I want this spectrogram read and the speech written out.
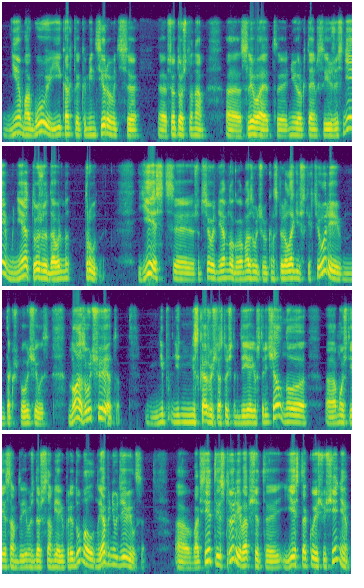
не могу и как-то комментировать э, Э, все то, что нам э, сливает э, Нью-Йорк Таймс и же с ней, мне тоже довольно трудно. Есть, что сегодня я много вам озвучиваю конспирологических теорий, так уж получилось, но озвучу это. Не, не, не скажу сейчас точно, где я ее встречал, но, может, я и сам, может, даже сам я ее придумал, но я бы не удивился. Во всей этой истории, вообще-то, есть такое ощущение,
